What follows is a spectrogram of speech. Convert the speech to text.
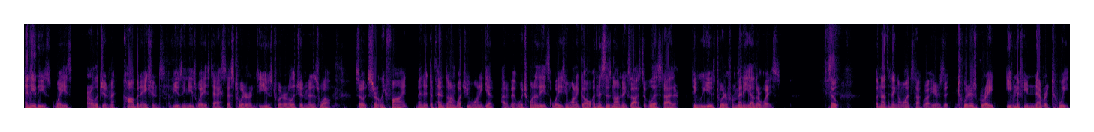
Any of these ways are legitimate. Combinations of using these ways to access Twitter and to use Twitter are legitimate as well. So it's certainly fine. And it depends on what you want to get out of it, which one of these ways you want to go. And this is not an exhaustive list either people use Twitter for many other ways. So, another thing I want to talk about here is that Twitter's great even if you never tweet,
